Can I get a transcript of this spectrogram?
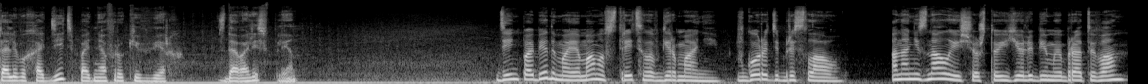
стали выходить, подняв руки вверх. Сдавались в плен. День Победы моя мама встретила в Германии, в городе Бреслау. Она не знала еще, что ее любимый брат Иван,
